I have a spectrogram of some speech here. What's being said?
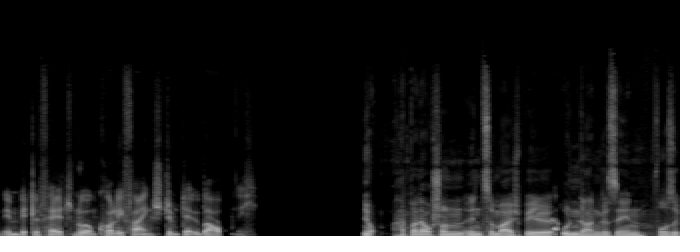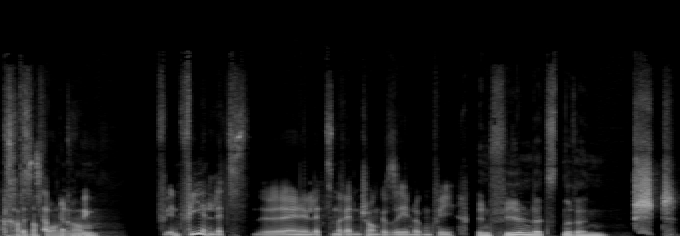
im Mittelfeld. Nur im Qualifying stimmt der überhaupt nicht. Ja, hat man auch schon in zum Beispiel Ungarn gesehen, wo sie krass das nach vorne kamen. In vielen letzten, äh, in den letzten Rennen schon gesehen irgendwie. In vielen letzten Rennen. Psst.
